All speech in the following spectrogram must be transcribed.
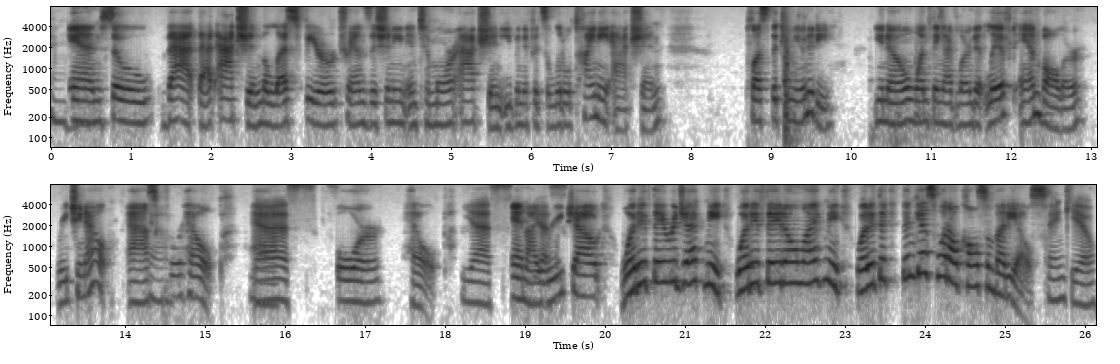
Mm-hmm. And so that that action, the less fear transitioning into more action, even if it's a little tiny action, plus the community. You know, one thing I've learned at Lift and Baller, reaching out, ask yeah. for help. Yes. for help. Yes. And I yes. reach out. What if they reject me? What if they don't like me? What if they then guess what? I'll call somebody else. Thank you.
